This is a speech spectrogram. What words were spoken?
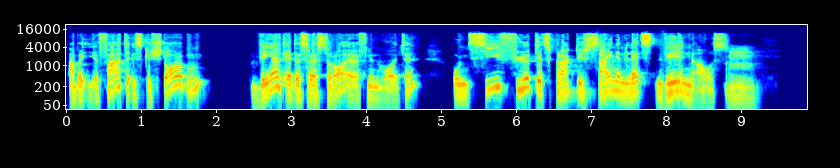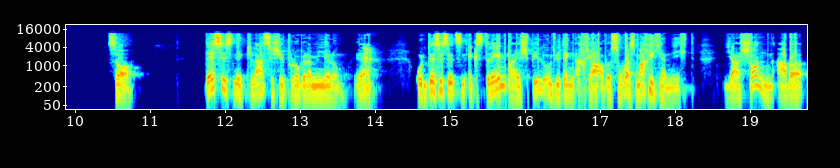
Aber ihr Vater ist gestorben während er das Restaurant eröffnen wollte. Und sie führt jetzt praktisch seinen letzten Willen aus. Mm. So, das ist eine klassische Programmierung. Ja? ja? Und das ist jetzt ein Extrembeispiel und wir denken, ach ja, aber sowas mache ich ja nicht. Ja schon, aber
